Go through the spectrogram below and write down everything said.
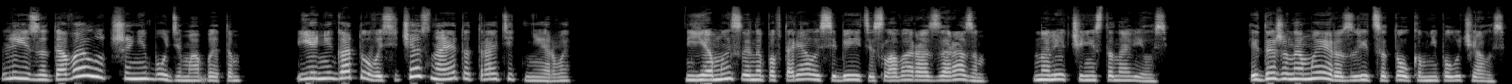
«Лиза, давай лучше не будем об этом. Я не готова сейчас на это тратить нервы». Я мысленно повторяла себе эти слова раз за разом, но легче не становилось. И даже на мэра злиться толком не получалось.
